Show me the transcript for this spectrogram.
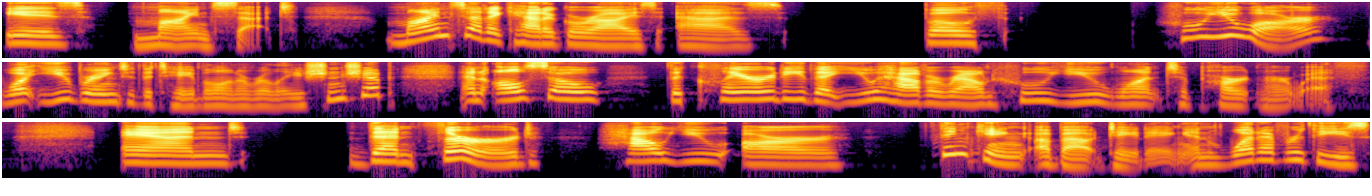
is mindset. Mindset I categorize as both who you are, what you bring to the table in a relationship, and also the clarity that you have around who you want to partner with. And then, third, how you are thinking about dating and whatever these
